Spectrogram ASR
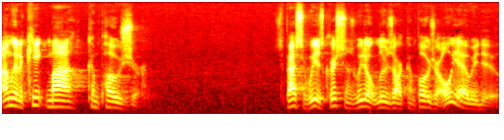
I'm going to keep my composure. So, Pastor, we as Christians, we don't lose our composure. Oh, yeah, we do.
